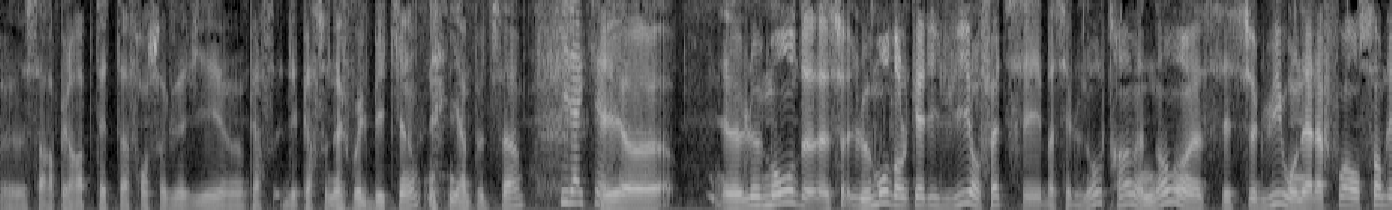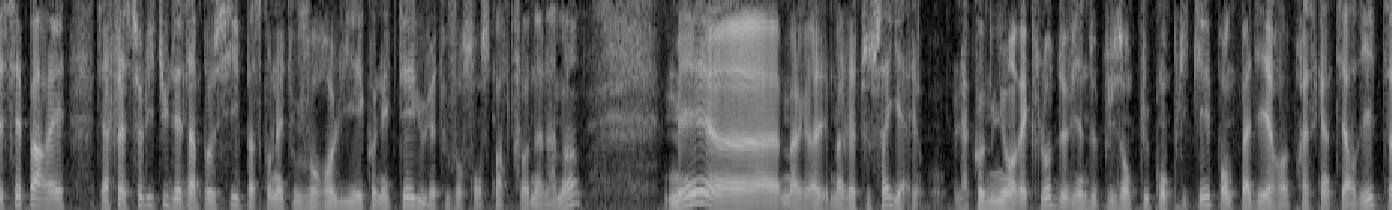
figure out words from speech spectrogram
Euh, ça rappellera peut-être à François Xavier pers des personnages welbeckiens. il y a un peu de ça. Il acquiesce. Et euh, le monde, le monde dans lequel il vit, en fait, c'est bah, le nôtre hein, maintenant. C'est celui où on est à la fois ensemble et séparés. C'est-à-dire que la solitude est impossible parce qu'on est toujours relié et connecté. Lui, il a toujours son smartphone à la main. Mais euh, malgré, tout ça, la communion avec l'autre devient de plus en plus compliquée, pour ne pas dire presque interdite.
